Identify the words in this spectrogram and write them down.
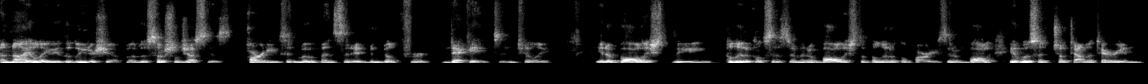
annihilated the leadership of the social justice parties and movements that had been built for decades in Chile. It abolished the political system. It abolished the political parties. It abolished. It was a totalitarian,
